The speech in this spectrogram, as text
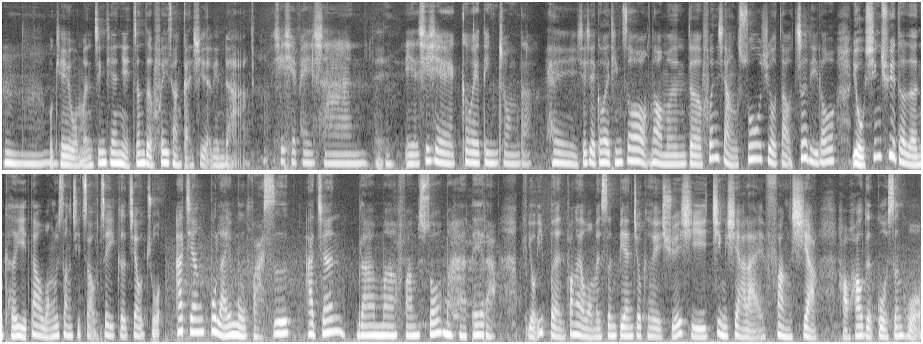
嗯，OK，我们今天也真的非常感谢 Linda，谢谢佩珊，也谢谢各位听众的。嘿，谢谢各位听众，那我们的分享书就到这里喽。有兴趣的人可以到网络上去找这个叫做阿江布莱姆法师。阿詹布拉玛方索马哈德拉有一本放在我们身边，就可以学习静下来、放下，好好的过生活。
